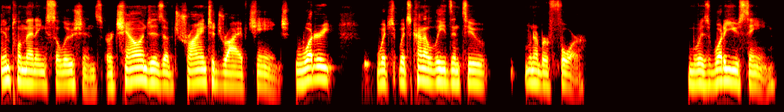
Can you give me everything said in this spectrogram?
implementing solutions or challenges of trying to drive change? What are which which kind of leads into number 4 was what are you seeing?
